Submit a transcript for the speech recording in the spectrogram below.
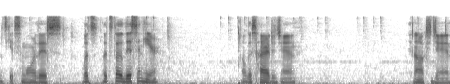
Let's get some more of this. Let's let's throw this in here. All this hydrogen and oxygen.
